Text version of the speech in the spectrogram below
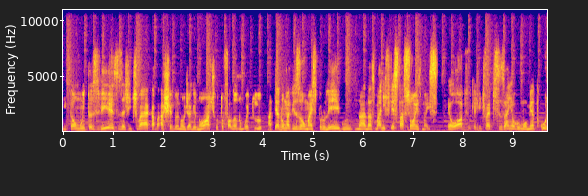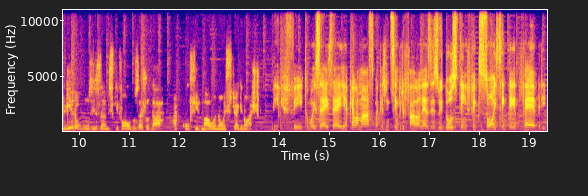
Então, muitas vezes a gente vai acabar chegando ao diagnóstico, eu estou falando muito até numa visão mais para o leigo, na, nas manifestações, mas é óbvio que a gente vai precisar em algum momento colher alguns exames que vão nos ajudar a confirmar ou não esse diagnóstico. Perfeito, Moisés. É, e aquela máxima que a gente sempre fala, né? Às vezes o idoso tem infecções sem ter febre.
